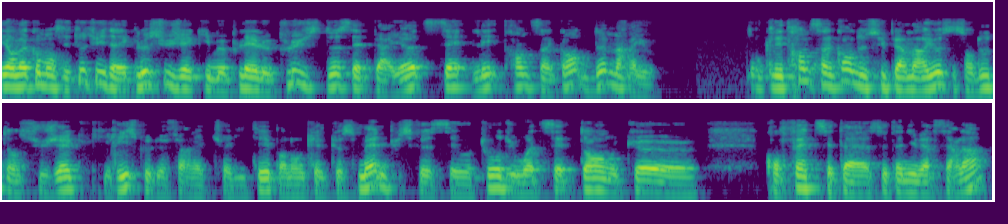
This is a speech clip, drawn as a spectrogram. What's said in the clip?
Et on va commencer tout de suite avec le sujet qui me plaît le plus de cette période, c'est les 35 ans de Mario. Donc les 35 ans de Super Mario, c'est sans doute un sujet qui risque de faire l'actualité pendant quelques semaines, puisque c'est autour du mois de septembre que qu'on fête cet, cet anniversaire-là.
